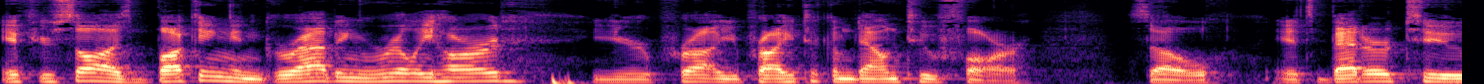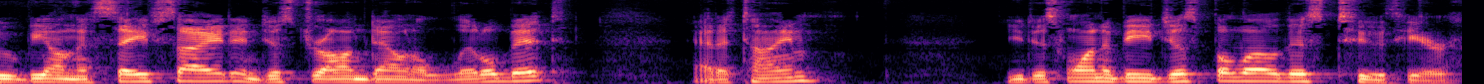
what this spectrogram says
If your saw is bucking and grabbing really hard, you're pro you probably took them down too far. So it's better to be on the safe side and just draw them down a little bit at a time. You just want to be just below this tooth here.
